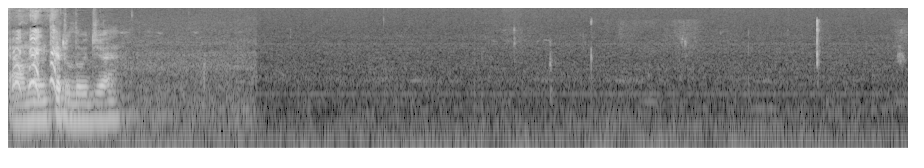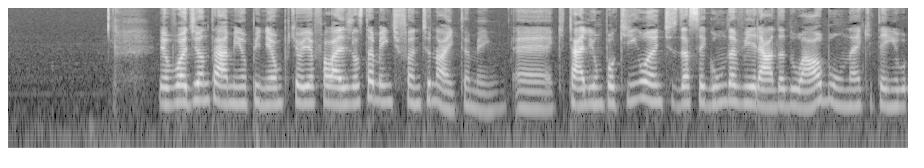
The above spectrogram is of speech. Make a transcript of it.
É uma interlúdia. Eu vou adiantar a minha opinião, porque eu ia falar justamente Fun Tonight também. É, que tá ali um pouquinho antes da segunda virada do álbum, né? Que tem o.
